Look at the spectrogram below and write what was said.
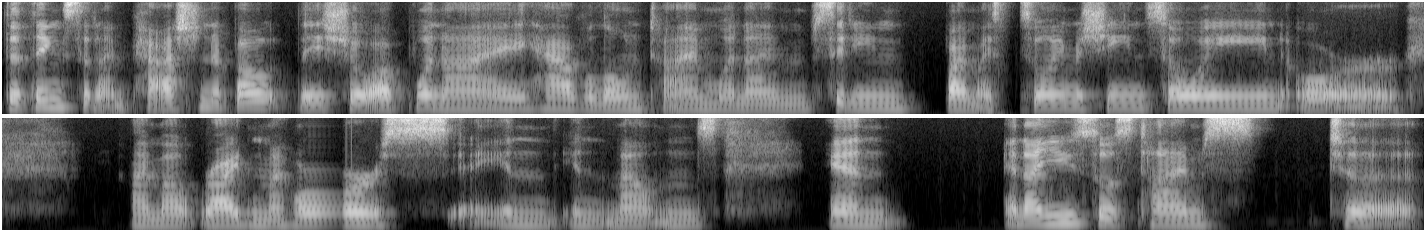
the things that I'm passionate about, they show up when I have alone time, when I'm sitting by my sewing machine sewing, or I'm out riding my horse in in the mountains, and and I use those times to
